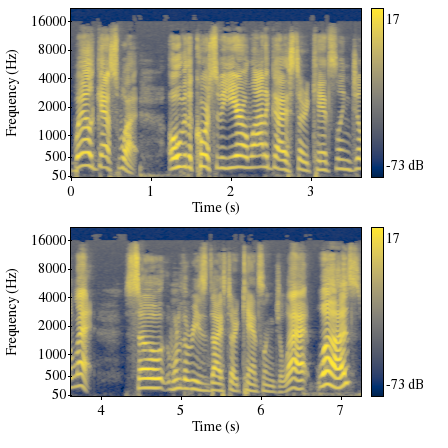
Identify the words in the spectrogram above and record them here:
Well, guess what? Over the course of a year, a lot of guys started canceling Gillette. So one of the reasons I started canceling Gillette was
